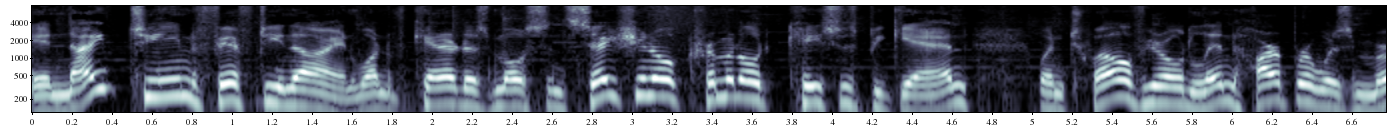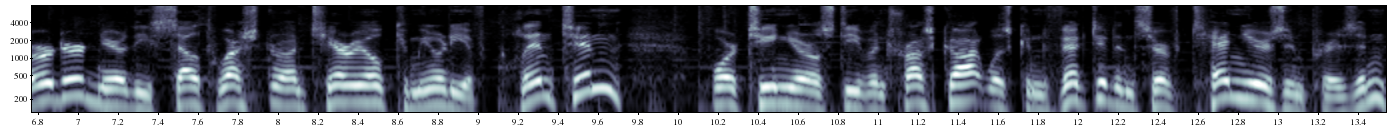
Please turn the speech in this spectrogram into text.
In 1959, one of Canada's most sensational criminal cases began when 12 year old Lynne Harper was murdered near the southwestern Ontario community of Clinton. 14 year old Stephen Truscott was convicted and served 10 years in prison.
